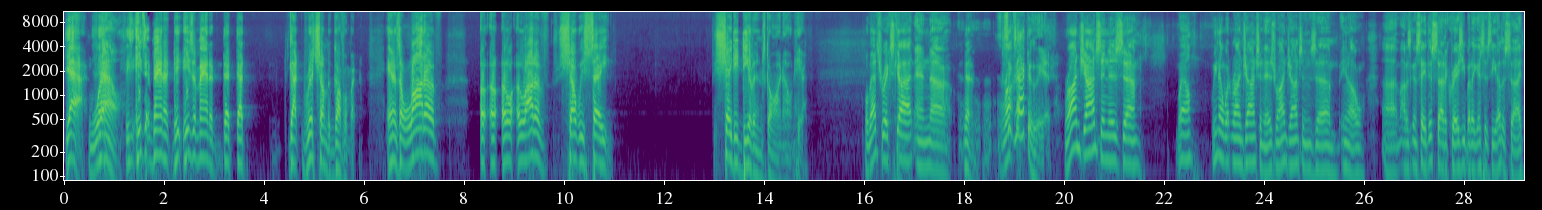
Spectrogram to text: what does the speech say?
Yeah. Wow. Yeah. He's, he's, a man. That, he's a man that, that, that got rich on the government, and there's a lot of a, a, a lot of shall we say shady dealings going on here. Well, that's Rick Scott, and uh, yeah. Ron, exactly who he is. Ron Johnson is, um, well, we know what Ron Johnson is. Ron Johnson's, um, you know, um, I was going to say this side of crazy, but I guess it's the other side.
